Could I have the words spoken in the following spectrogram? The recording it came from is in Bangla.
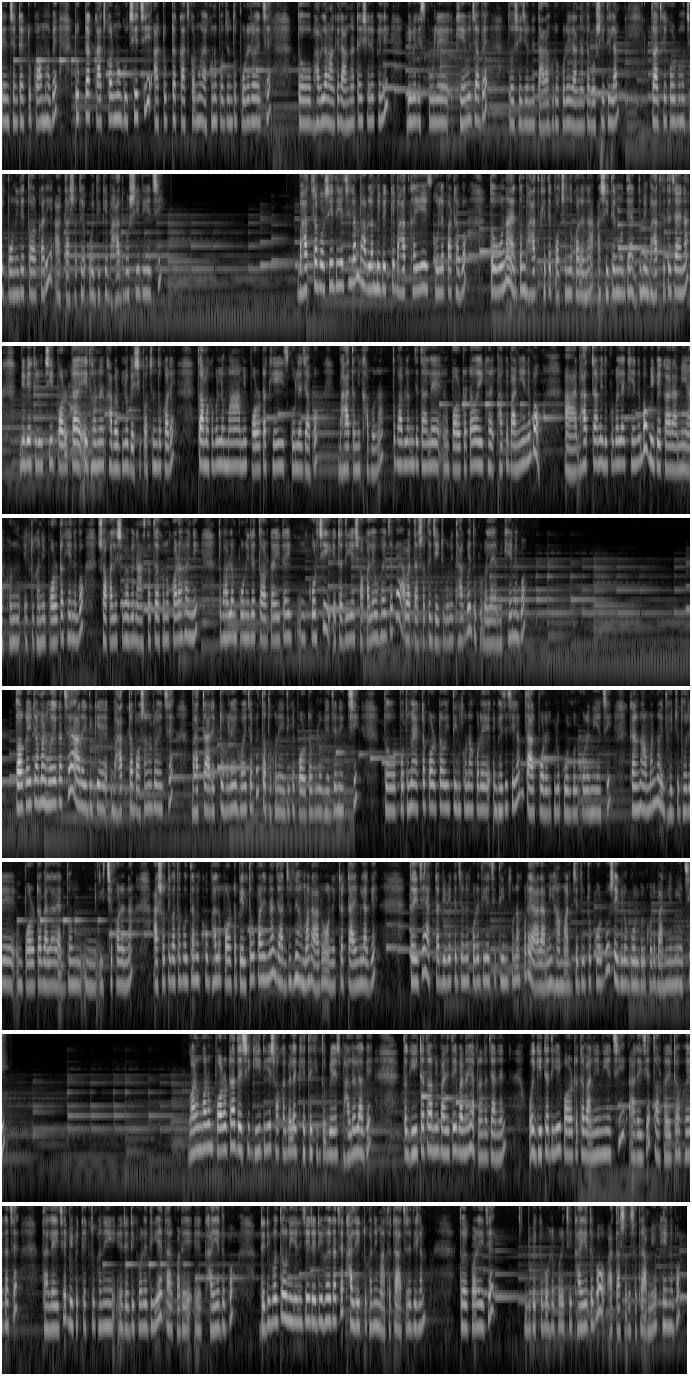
টেনশনটা একটু কম হবে। টুকটাক কাজকর্ম গুছিয়েছি আর টুকটাক কাজকর্ম এখনও পর্যন্ত পড়ে রয়েছে। তো ভাবলাম আগে রান্নাটাই সেরে ফেলি। বিবেক স্কুলে খেয়েও যাবে, তো সেই জন্য তাড়াহুড়ো করে রান্নাটা বসিয়ে দিলাম। তো আজকে করব হচ্ছে পনিরের তরকারি আর তার সাথে ওইদিকে ভাত বসিয়ে দিয়েছি। ভাতটা বসিয়ে দিয়েছিলাম, ভাবলাম বিবেককে ভাত খাইয়ে স্কুলে পাঠাবো। তো ও না একদম ভাত খেতে পছন্দ করে না আর শীতের মধ্যে একদমই ভাত খেতে চায় না। বিবেক লুচি, পরোটা এই ধরনের খাবারগুলো বেশি পছন্দ করে। তো আমাকে বলল, মা, আমি পরোটা খেয়েই স্কুলে যাব, ভাত আমি খাব না। তো ভাবলাম যে তাহলে পরোটাটাও এই ফাঁকে বানিয়ে নেব আর ভাতটা আমি দুপুরবেলায় খেয়ে নেব। বিবেক আর আমি এখন একটুখানি পরোটা খেয়ে নেব। সকালে সেভাবে নাস্তা তো এখনও করা হয়নি। তো ভাবলাম পনিরের তরকারিটাই করছি। এটা দিয়ে সকালেও হয়ে যাবে। আবার তার সাথে যেইটুকুনি থাকবে দুপুরবেলায় আমি খেয়ে নেব। তরকারিটা আমার হয়ে গেছে আর এইদিকে ভাতটা বসানো রয়েছে। ভাতটা আরেকটু হলেই হয়ে যাবে, ততক্ষণে এইদিকে পরোটাগুলো ভেজে নিচ্ছি। তো প্রথমে একটা পরোটা ওই তিন কোনা করে ভেজেছিলাম তারপরেরগুলো গোল গোল করে নিয়েছি। কেননা আমার না ওই ধৈর্য ধরে পরোটা বেলার একদম ইচ্ছে করে না। আর সত্যি কথা বলতে আমি খুব ভালো পরোটা বেলতেও পারি না, যার জন্য আমার আরও অনেকটা টাইম লাগে। তো এই যে একটা বিবেকের জন্য করে দিয়েছি তিন কোনা করে, আর আমি হামার যে দুটো করব, সেগুলো গোল গোল করে বানিয়ে নিয়েছি। গরম গরম পরোটা, দেশি ঘি দিয়ে সকালবেলায় খেতে কিন্তু বেশ ভালো লাগে। তো ঘিটা তো আমি বাড়িতেই বানাই, আপনারা জানেন। ওই ঘিটা দিয়েই পরোটাটা বানিয়ে নিয়েছি। আর এই যে তরকারিটাও হয়ে গেছে। তাহলে এই যে বিবেককে একটুখানি রেডি করে দিয়ে তারপরে খাইয়ে দেবো। রেডি বলতে ও নিজে নিজেই রেডি হয়ে গেছে, খালি একটুখানি মাথাটা আঁচড়ে দিলাম। তো এরপরে এই যে বিবেককে বসে পড়েছি, খাইয়ে দেবো। আর তার সাথে সাথে আমিও খেয়ে নেব।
